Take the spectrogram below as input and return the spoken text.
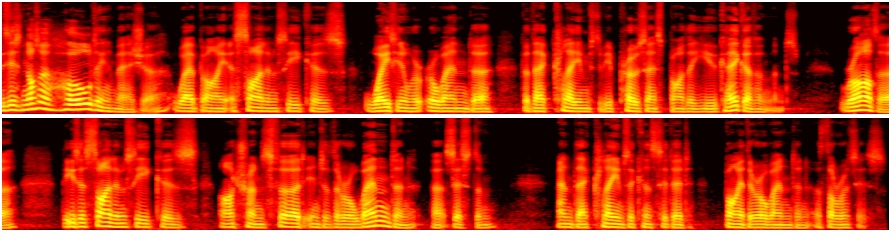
This is not a holding measure whereby asylum seekers wait in Rwanda for their claims to be processed by the UK government. Rather, these asylum seekers are transferred into the Rwandan uh, system and their claims are considered by the Rwandan authorities.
